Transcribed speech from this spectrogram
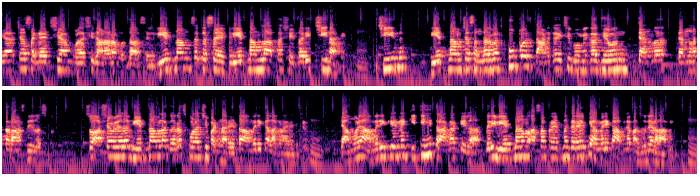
याच्या सगळ्याच्या मुळाशी जाणारा मुद्दा असेल. व्हिएतनामचं कसं आहे? व्हिएतनामला आता शेजारी चीन आहे. चीन व्हिएतनामच्या संदर्भात खूपच दांडगायची भूमिका घेऊन त्यांना त्यांना त्रास देत असतो. सो अशा वेळेला व्हिएतनामला गरज कोणाची पडणार आहे? तर अमेरिका लागणार आहे तिकडे. त्यामुळे अमेरिकेने कितीही त्रागा केला तरी व्हिएतनाम असा प्रयत्न करेल की अमेरिका आपल्या बाजूने राहावी.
